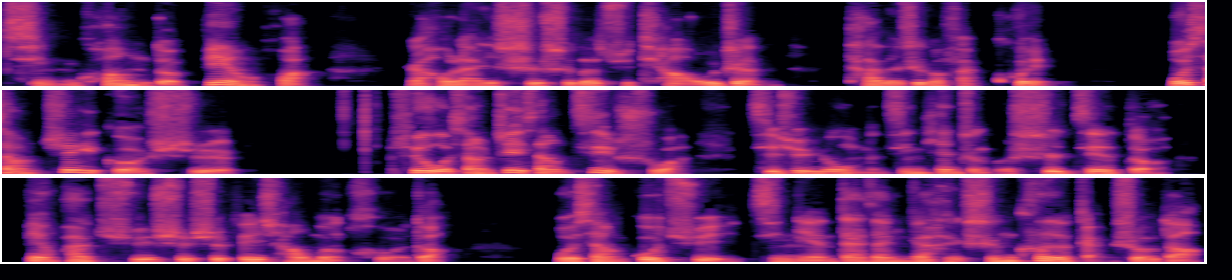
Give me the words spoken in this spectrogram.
情况的变化，然后来实时的去调整它的这个反馈。我想这个是，所以我想这项技术啊，其实与我们今天整个世界的变化趋势是非常吻合的。我想过去几年大家应该很深刻的感受到，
